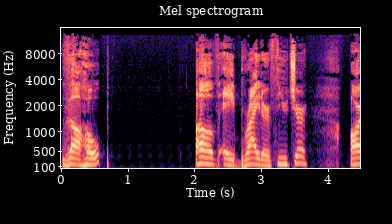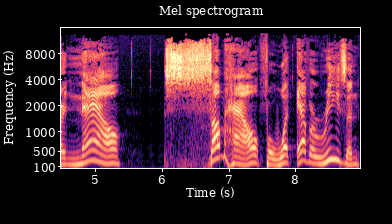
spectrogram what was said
the hope of a brighter future are now somehow, for whatever reason,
